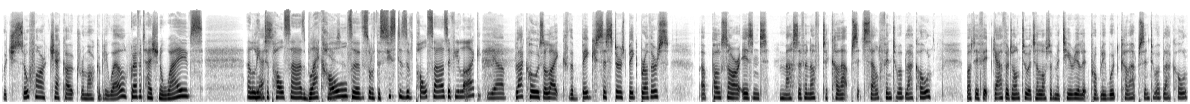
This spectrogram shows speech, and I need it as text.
which so far check out remarkably well. Gravitational waves are linked Yes. to pulsars, black holes are sort of the sisters of pulsars, if you like. Yeah, black holes are like the big sisters, big brothers. A pulsar isn't massive enough to collapse itself into a black hole, but if it gathered onto it a lot of material, it probably would collapse into a black hole.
